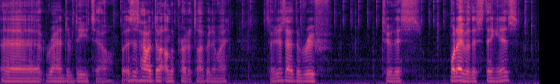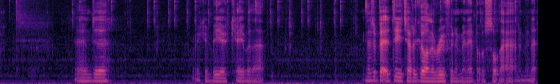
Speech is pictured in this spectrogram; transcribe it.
uh, random detail. But this is how I done it on the prototype anyway. So just add the roof to this, whatever this thing is. And uh, we can be okay with that. There's a bit of detail to go on the roof in a minute, but we'll sort that out in a minute.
